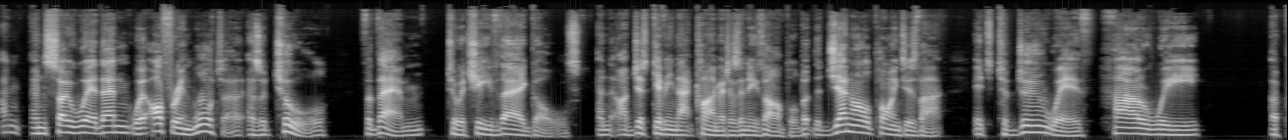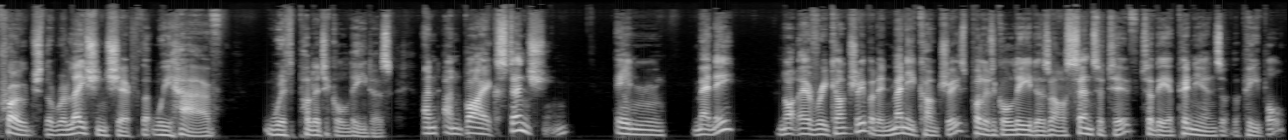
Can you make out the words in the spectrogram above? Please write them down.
And, and so we're then we're offering water as a tool for them to achieve their goals. And I'm just giving that climate as an example. But the general point is that it's to do with how we approach the relationship that we have with political leaders. And, and by extension, in many, not every country, but in many countries, political leaders are sensitive to the opinions of the people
